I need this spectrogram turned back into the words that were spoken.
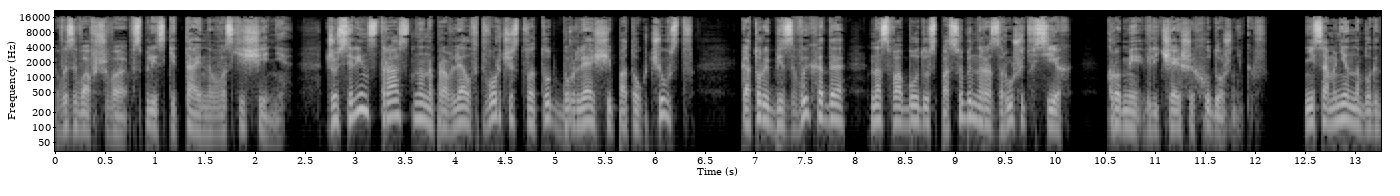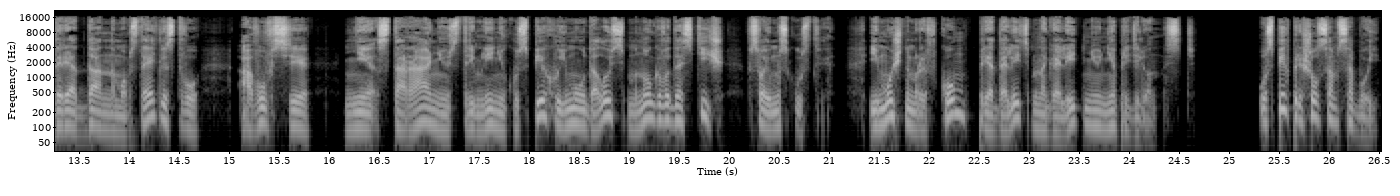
вызывавшего всплески тайного восхищения, Джоселин страстно направлял в творчество тот бурлящий поток чувств, который без выхода на свободу способен разрушить всех, кроме величайших художников. Несомненно, благодаря данному обстоятельству, а вовсе не старанию, стремлению к успеху, ему удалось многого достичь в своем искусстве и мощным рывком преодолеть многолетнюю неопределенность. Успех пришел сам собой,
